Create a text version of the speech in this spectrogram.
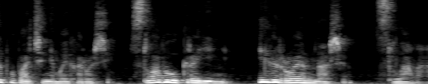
До побачення, мої хороші. Слава Україні і героям нашим! Слава!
